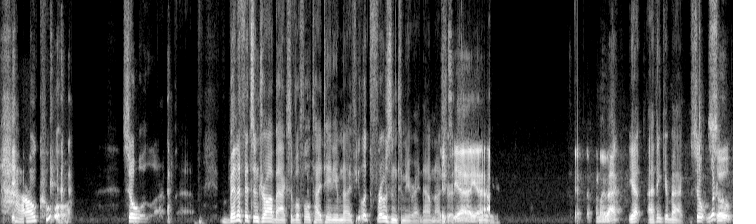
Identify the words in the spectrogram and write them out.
How cool! so, uh, benefits and drawbacks of a full titanium knife. You look frozen to me right now. I'm not It's- sure. yeah, yeah. Am I back? Yep, I think you're back. So what? So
